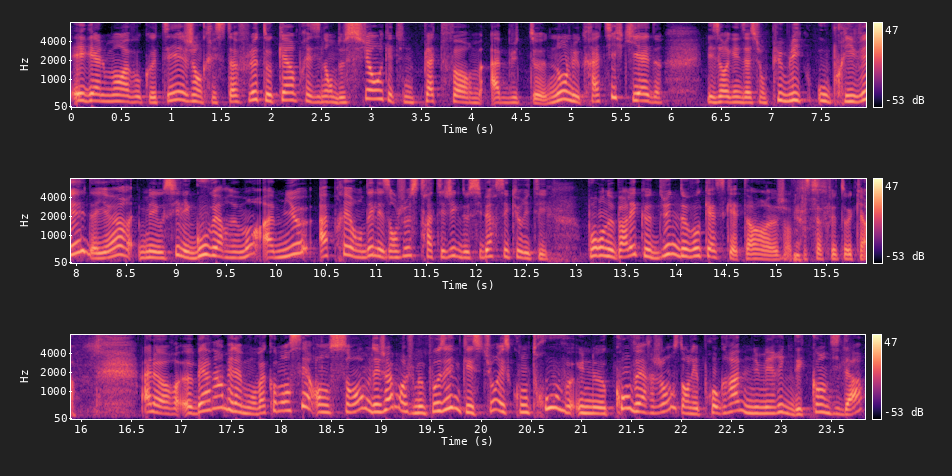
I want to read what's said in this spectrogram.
Également à vos côtés, Jean-Christophe Le Toquin, président de Scian, qui est une plateforme à but non lucratif qui aide les organisations publiques ou privées d'ailleurs, mais aussi les gouvernements à mieux appréhender les enjeux stratégiques de cybersécurité. Pour ne parler que d'une de vos casquettes, hein, Jean-Christophe Le Toquin. Alors euh, Bernard Benamou, on va commencer ensemble. Déjà, moi, je me posais une question. Est-ce qu'on trouve une convergence dans les programmes numériques des candidats?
